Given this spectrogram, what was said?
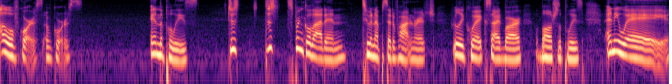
Oh, of course, of course. And the police. Just just sprinkle that in to an episode of Hot and Rich. Really quick sidebar, abolish the police. Anyway,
